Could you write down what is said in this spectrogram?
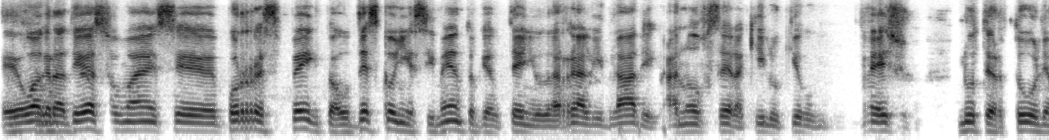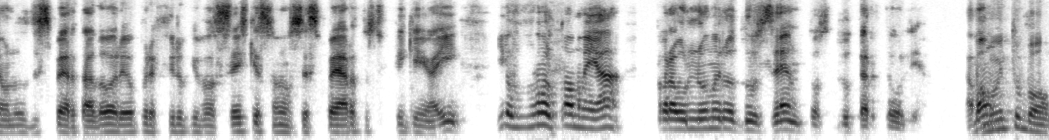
Eu Sim. agradeço, mas eh, por respeito ao desconhecimento que eu tenho da realidade, a não ser aquilo que eu vejo no Tertúlia ou no Despertador, eu prefiro que vocês, que são os espertos, fiquem aí. E eu volto amanhã para o número 200 do Tertúlia. Tá bom? Muito bom.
